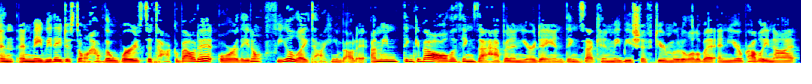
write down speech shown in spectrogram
and and maybe they just don't have the words to talk about it or they don't feel like talking about it. I mean, think about all the things that happen in your day and things that can maybe shift your mood a little bit and you're probably not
